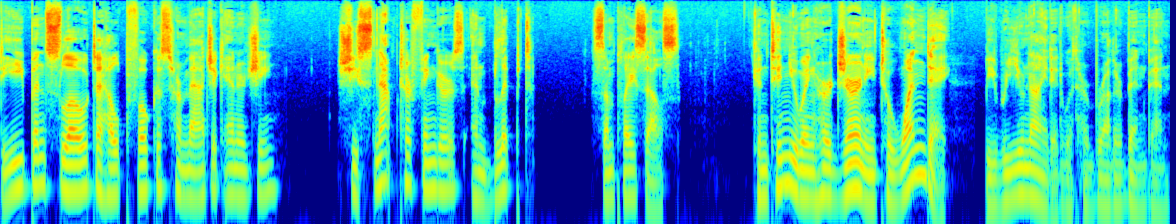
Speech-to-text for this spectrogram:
deep and slow to help focus her magic energy she snapped her fingers and blipped someplace else, continuing her journey to one day be reunited with her brother Ben Ben.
